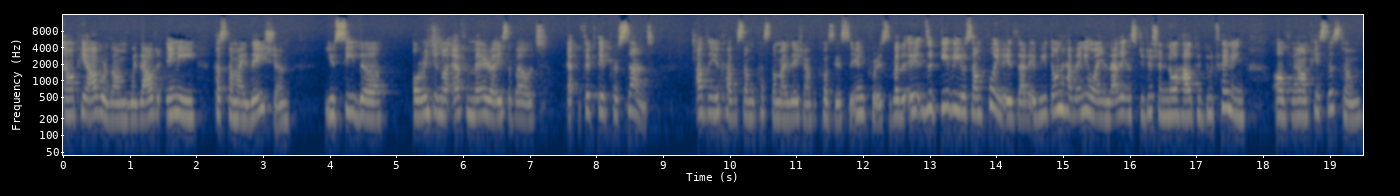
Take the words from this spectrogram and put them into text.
NLP algorithm without any customization, you see the original F measure is about at 50% after you have some customization, of course, it's increased. But it give you some point is that if you don't have anyone in that institution know how to do training of NLP system,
